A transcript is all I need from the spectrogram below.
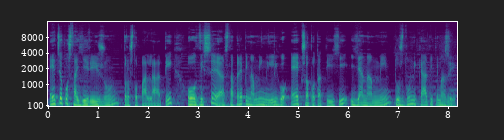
Έτσι όπως θα γυρίζουν προς το παλάτι, ο Οδυσσέας θα πρέπει να μείνει λίγο έξω από τα τείχη για να μην τους δουν οι κάτοικοι μαζί.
